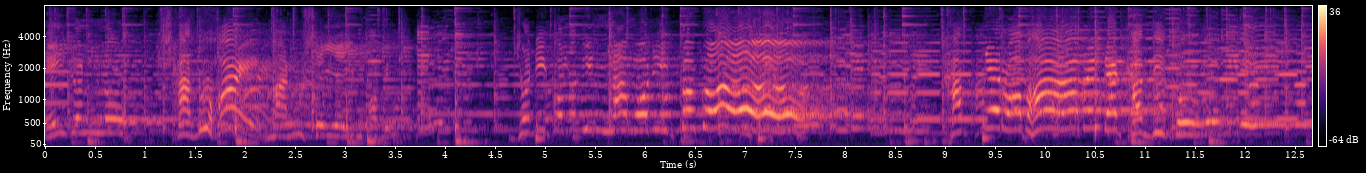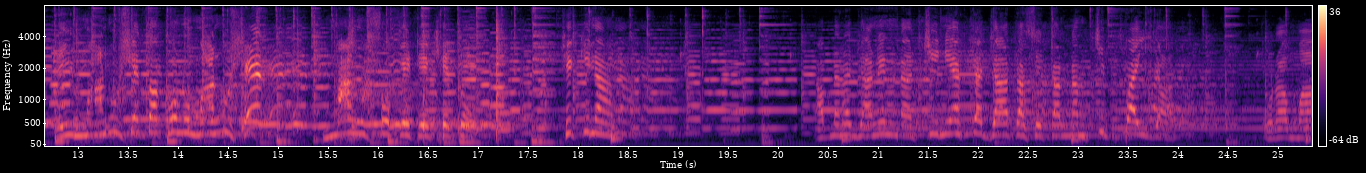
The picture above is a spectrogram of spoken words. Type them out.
এই জন্য সাধু হয় মানুষে এই হবে। যদি কোনোদিন না মরি গো খাদ্যের অভাব দেখা দিত। এই মানুষে তখন মানুষের মাংস কেটে খেত। ঠিক কি না? আপনারা জানেন না, চীনে একটা জাত আছে, তার নাম চিপ্পাই জাত। ওরা মা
